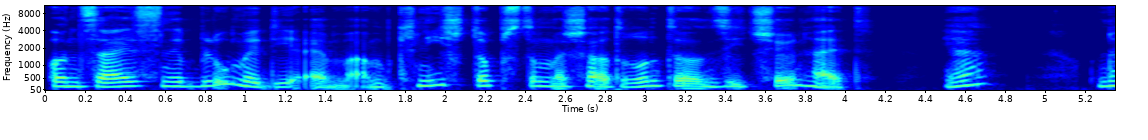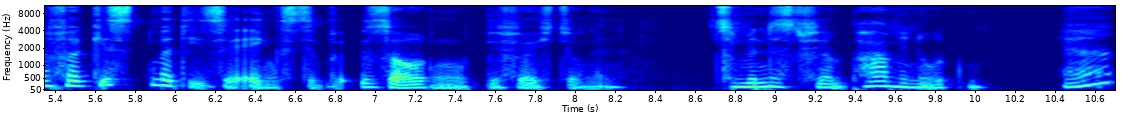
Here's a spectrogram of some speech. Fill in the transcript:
und sei es eine Blume, die einem am Knie stupst und man schaut runter und sieht Schönheit. Ja? Und dann vergisst man diese Ängste, Sorgen, Befürchtungen. Zumindest für ein paar Minuten. Ja?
